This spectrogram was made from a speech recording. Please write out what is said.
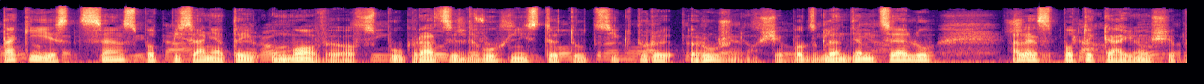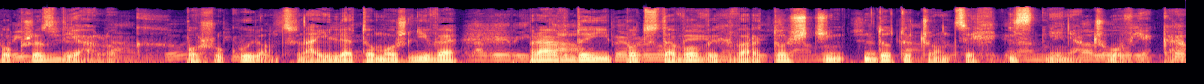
Taki jest sens podpisania tej umowy o współpracy dwóch instytucji, które różnią się pod względem celu, ale spotykają się poprzez dialog, poszukując, na ile to możliwe, prawdy i podstawowych wartości dotyczących istnienia człowieka.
